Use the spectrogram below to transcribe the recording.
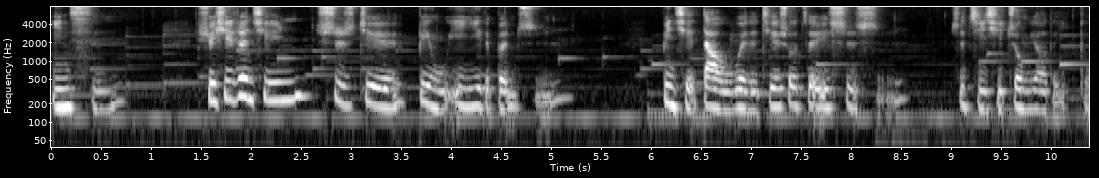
因此，学习认清世界并无意义的本质，并且大无畏地接受这一事实。是极其重要的一步。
